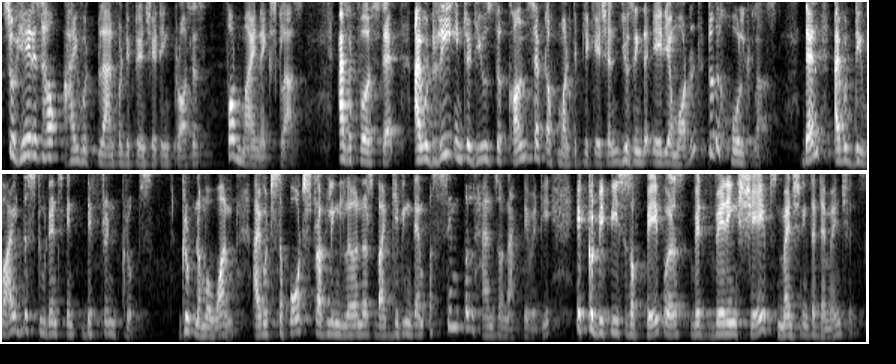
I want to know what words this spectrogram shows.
So here is how I would plan for differentiating process for my next class. As a first step, I would reintroduce the concept of multiplication using the area model to the whole class. Then I would divide the students in different groups. Group number one, I would support struggling learners by giving them a simple hands-on activity. It could be pieces of papers with varying shapes mentioning the dimensions.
